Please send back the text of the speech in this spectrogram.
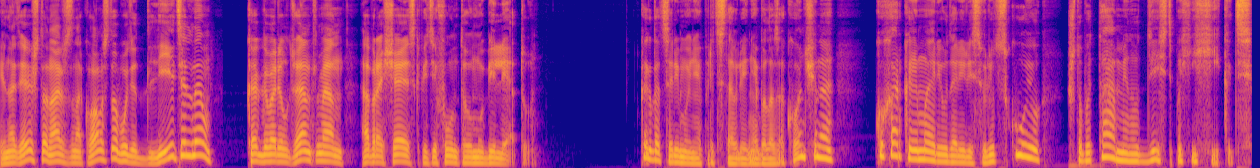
и надеюсь, что наше знакомство будет длительным как говорил джентльмен, обращаясь к пятифунтовому билету. Когда церемония представления была закончена, кухарка и Мэри удалились в людскую, чтобы там минут десять похихикать.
